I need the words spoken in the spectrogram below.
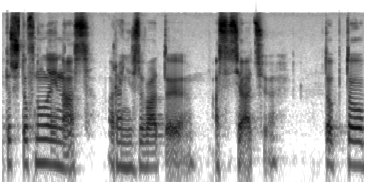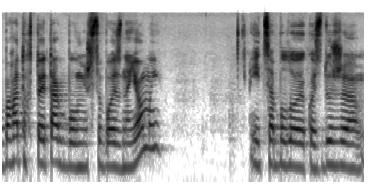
підштовхнула і нас організувати асоціацію. Тобто багато хто і так був між собою знайомий, і це було якось дуже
